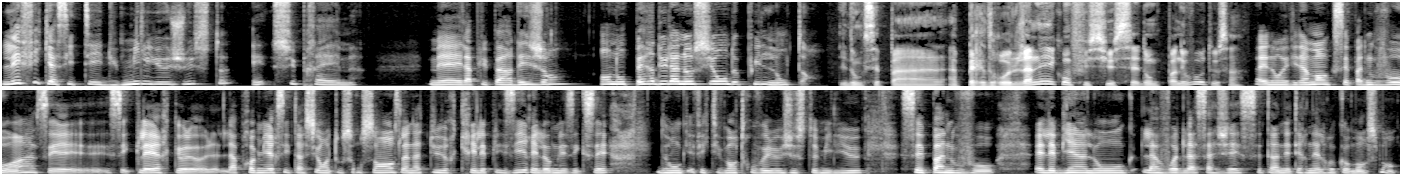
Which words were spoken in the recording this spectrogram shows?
L'efficacité du milieu juste est suprême, mais la plupart des gens en ont perdu la notion depuis longtemps. Et donc c'est pas un, perdreau de l'année, Confucius, c'est donc pas nouveau tout ça ben Non, évidemment que c'est pas nouveau. Hein. C'est clair que la première citation a tout son sens, la nature crée les plaisirs et l'homme les excès. Donc effectivement, trouver le juste milieu, c'est pas nouveau. Elle est bien longue, la voie de la sagesse, c'est un éternel recommencement.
